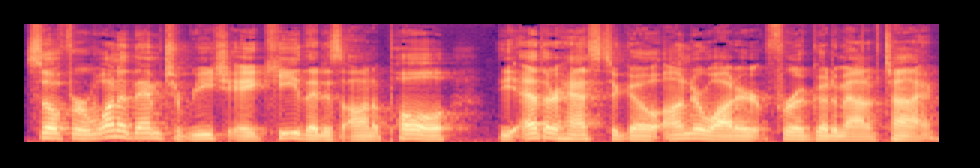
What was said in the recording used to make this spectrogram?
So, for one of them to reach a key that is on a pole, the other has to go underwater for a good amount of time.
